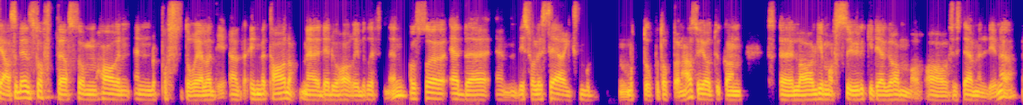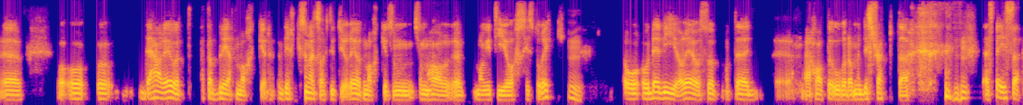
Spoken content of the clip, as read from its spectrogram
Ja, så Det er en software som har en, en repository eller et inventar da, med det du har i bedriften din. Og så er det en visualiseringsmodell motor på toppen her, som gjør at du kan eh, lage masse ulike diagrammer av systemene dine. Eh, og, og, og, det her er jo et etablert marked. Virksomhetsaktitur er jo et marked som, som har eh, mange tiårs historikk. Mm. Og, og, det vi gjør, er også eh, jeg hater ordet, men disrupte spacet.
